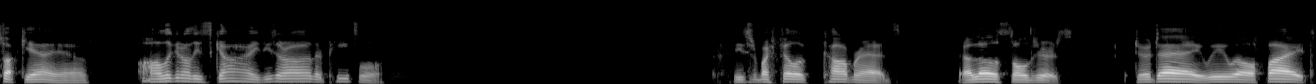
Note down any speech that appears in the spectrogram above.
Fuck yeah, I am. Oh, look at all these guys. These are all other people. These are my fellow comrades. Hello, soldiers. Today we will fight,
